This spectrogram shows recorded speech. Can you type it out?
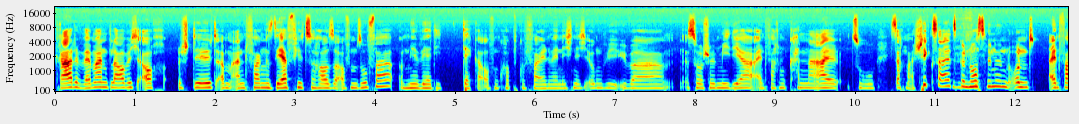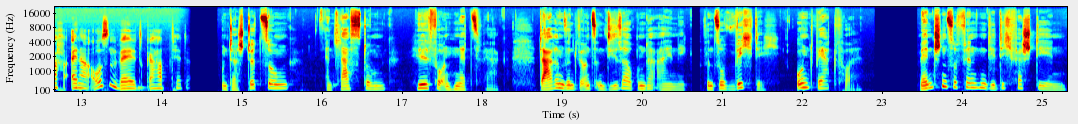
gerade wenn man, glaube ich, auch stillt am Anfang sehr viel zu Hause auf dem Sofa und mir wäre die Decke auf den Kopf gefallen, wenn ich nicht irgendwie über Social Media einfach einen Kanal zu, ich sag mal, Schicksalsgenossinnen und einfach einer Außenwelt gehabt hätte. Unterstützung, Entlastung, Hilfe und Netzwerk. Darin sind wir uns in dieser Runde einig, sind so wichtig und wertvoll. Menschen zu finden, die dich verstehen,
